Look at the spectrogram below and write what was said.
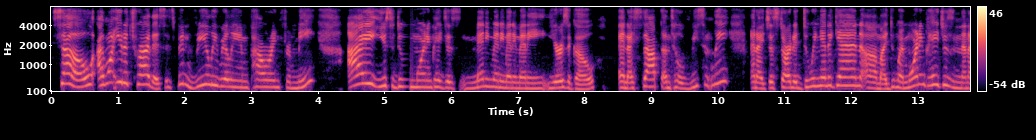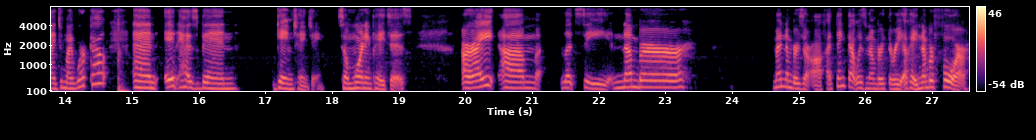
So i want you to try this. It's been really really empowering for me. I used to do morning pages many many many many years ago and I stopped until recently and I just started doing it again. Um, I do my morning pages and then I do my workout and it has been game changing. So morning pages. All right. Um, let's see. Number my numbers are off. I think that was number three. Okay, number four.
